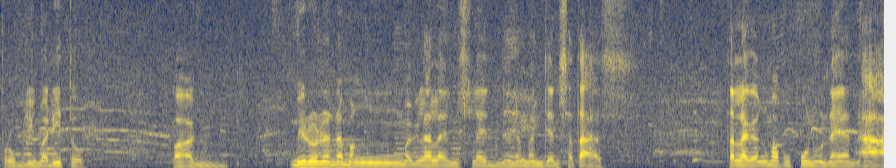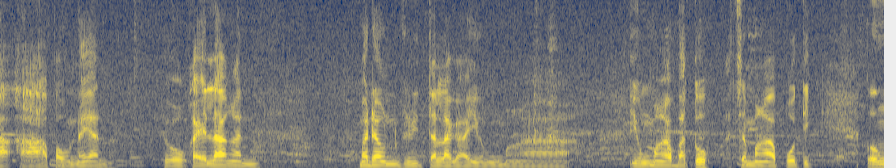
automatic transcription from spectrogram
problema dito. Pag meron na namang magla-landslide na naman dyan sa taas, talagang mapupuno na yan, aa- aapaw na yan. So kailangan ma-downgrade talaga yung mga yung mga bato at sa mga putik Kung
